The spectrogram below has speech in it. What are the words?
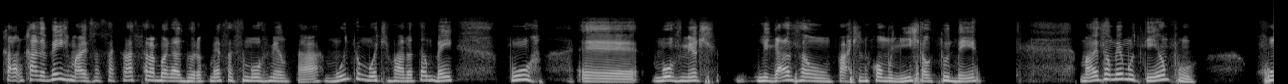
cada vez mais. Essa classe trabalhadora começa a se movimentar, muito motivada também por é, movimentos ligados ao Partido Comunista, ao TUDE, mas ao mesmo tempo com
